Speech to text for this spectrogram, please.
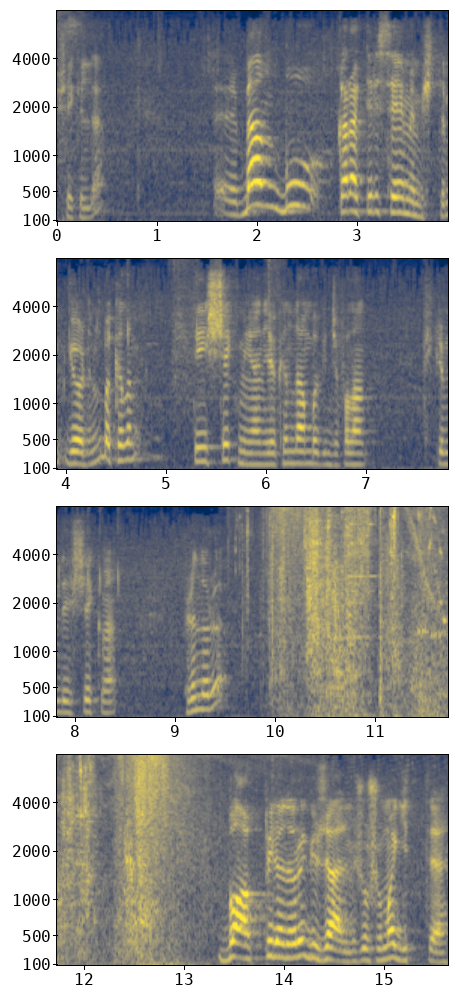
Bu şekilde. Ee, ben bu karakteri sevmemiştim. Gördüm. Bakalım değişecek mi yani yakından bakınca falan fikrim değişecek mi? Planörü Bak planörü güzelmiş. Hoşuma gitti.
